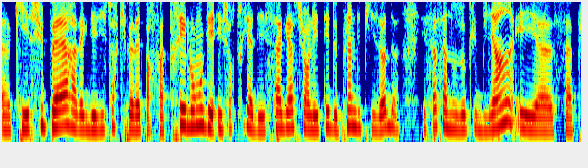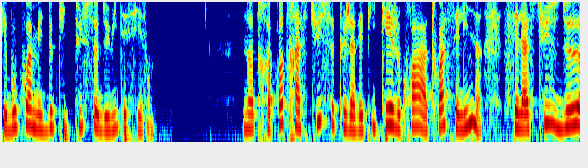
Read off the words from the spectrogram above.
euh, qui est super avec des histoires qui peuvent être parfois très longues et, surtout, il y a des sagas sur l'été de plein d'épisodes. Et ça, ça nous occupe bien et euh, ça plaît beaucoup à mes deux petites puces de 8 et 6 ans. Notre autre astuce que j'avais piquée, je crois, à toi, Céline, c'est l'astuce de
